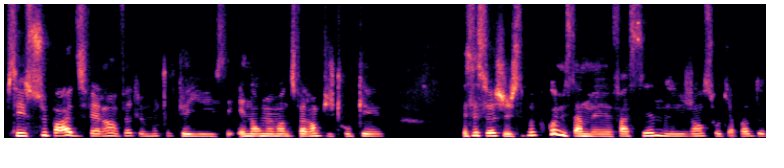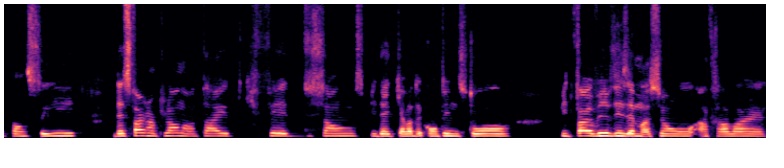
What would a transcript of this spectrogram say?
C'est super différent, en fait. Moi, je trouve que c'est énormément différent, puis je trouve que... Mais c'est ça, je sais pas pourquoi, mais ça me fascine. Les gens soient capables de penser, de se faire un plan dans la tête qui fait du sens, puis d'être capable de compter une histoire, puis de faire vivre des émotions à travers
